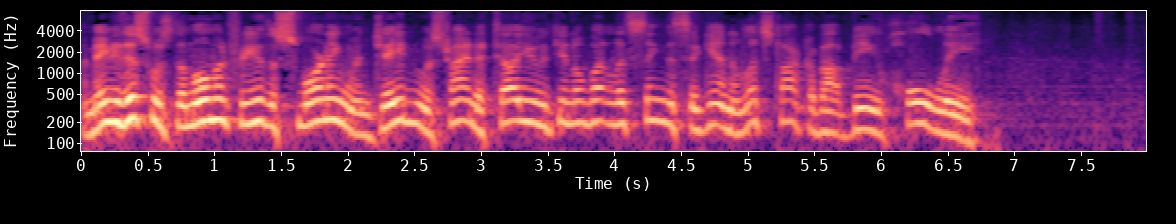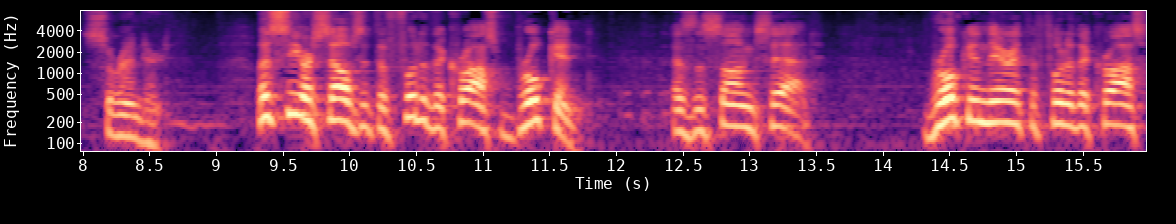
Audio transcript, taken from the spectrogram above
And maybe this was the moment for you this morning when Jaden was trying to tell you, you know what, let's sing this again and let's talk about being wholly surrendered. Let's see ourselves at the foot of the cross broken as the song said. Broken there at the foot of the cross.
